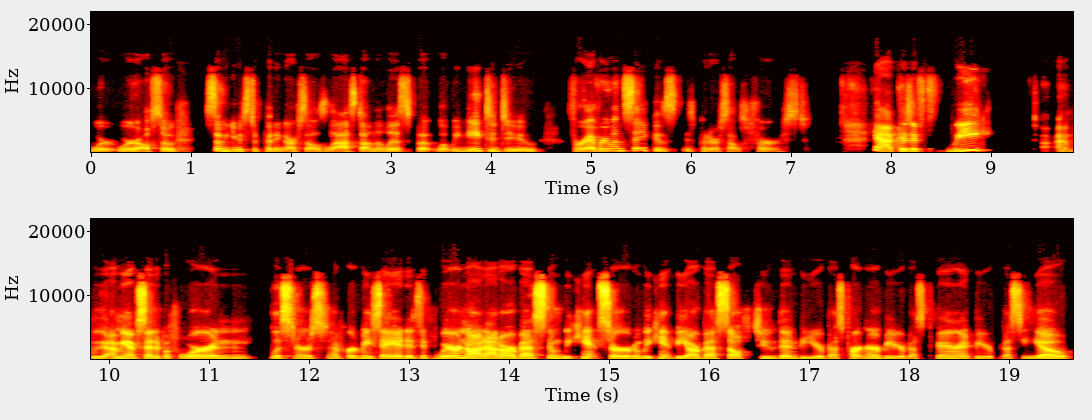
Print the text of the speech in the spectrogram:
we're we're also so used to putting ourselves last on the list, but what we need to do for everyone's sake is is put ourselves first. Yeah, because if we I mean, I've said it before, and listeners have heard me say it is if we're not at our best, then we can't serve and we can't be our best self to then be your best partner, be your best parent, be your best CEO.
